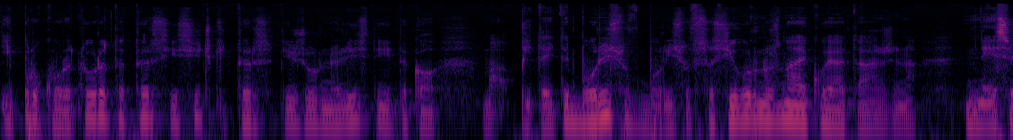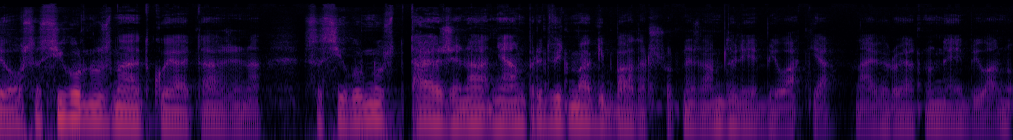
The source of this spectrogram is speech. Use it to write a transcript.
И прокуратурата търси, и всички търсят, и журналисти и такова. Ма питайте Борисов. Борисов със сигурност знае коя е тази жена. НСО със сигурност знаят коя е тази жена. Със сигурност тая жена, нямам предвид Маги Бадър, защото не знам дали е била тя. Най-вероятно не е била, но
